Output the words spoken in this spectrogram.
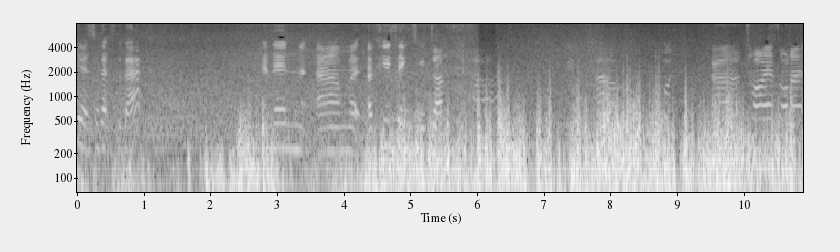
yeah, so that's the back then um, a few things we've done to the car. We've um, put uh, tyres on it.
